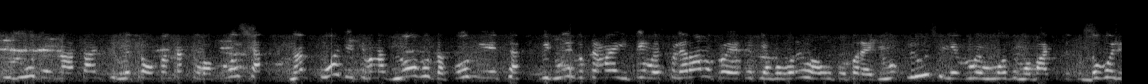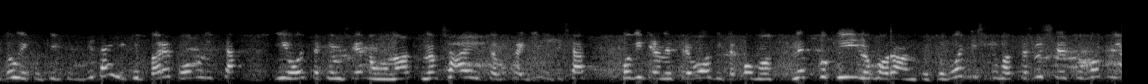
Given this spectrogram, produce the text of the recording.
що люди на станції метро контрактова площа надходять, і вона знову заповнюється людьми, зокрема і тими школярами, про яких я говорила у попередньому включенні. Ми можемо бачити тут доволі велику кількість дітей, які переховуються і ось таким чином у нас навчаються в Україні під час повітряних тривог і такого неспокійного ранку сьогоднішнього. Скажу, що сьогодні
